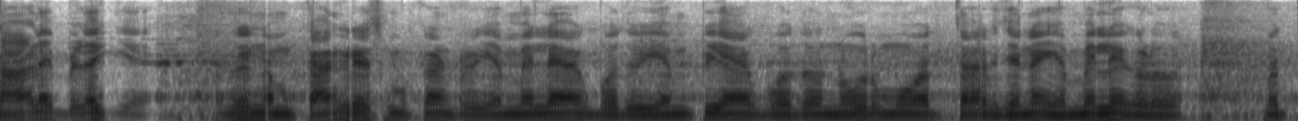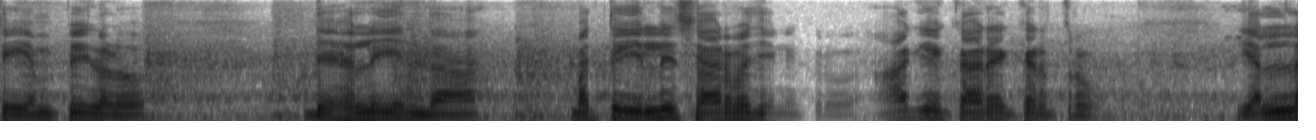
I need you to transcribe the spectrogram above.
ನಾಳೆ ಬೆಳಗ್ಗೆ, ಅಂದರೆ ನಮ್ಮ ಕಾಂಗ್ರೆಸ್ ಮುಖಂಡರು, ಎಂ ಎಲ್ ಎ ಆಗ್ಬೋದು ಎಂ ಪಿ ಆಗ್ಬೋದು, ನೂರ ಮೂವತ್ತಾರು ಜನ ಎಂ ಎಲ್ ಎಗಳು, ಮತ್ತು ಎಂ ಪಿಗಳು ದೆಹಲಿಯಿಂದ, ಮತ್ತು ಇಲ್ಲಿ ಸಾರ್ವಜನಿಕರು, ಹಾಗೆ ಕಾರ್ಯಕರ್ತರು, ಎಲ್ಲ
